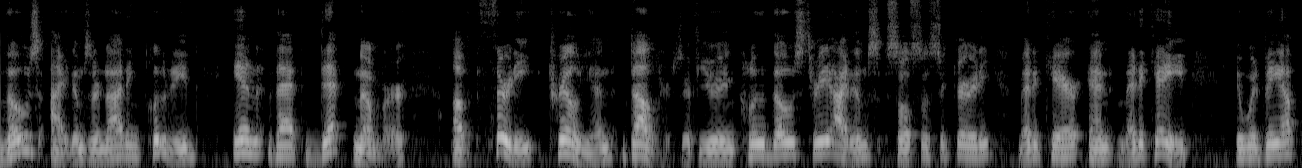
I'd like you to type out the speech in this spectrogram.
Those items are not included in that debt number of $30 trillion. If you include those three items, Social Security, Medicare, and Medicaid, it would be up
